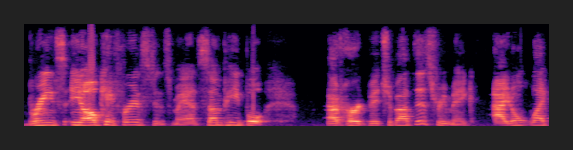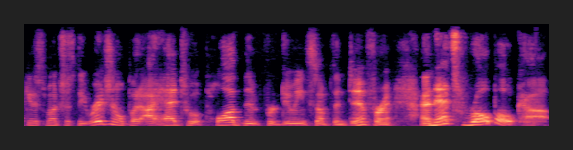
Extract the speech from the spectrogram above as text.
brings you know. Okay, for instance, man, some people I've heard bitch about this remake. I don't like it as much as the original, but I had to applaud them for doing something different, and that's RoboCop.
